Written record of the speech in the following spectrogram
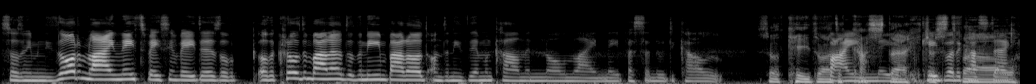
So oedden ni'n mynd i ddod ymlaen, neu Space Invaders, oedd y crowd yn barod, oedden ni'n barod, ond oedden ni ddim yn cael mynd yn ôl ymlaen, neu fysa nhw wedi cael... So oedd ceidwad y castell, just fel... Castell.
